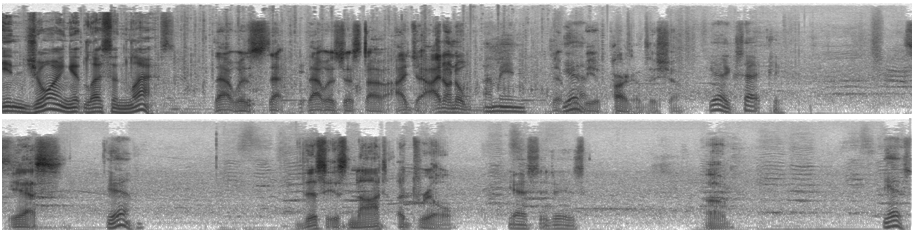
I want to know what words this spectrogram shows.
enjoying it less and less. That was that. That was just. Uh, I. I don't know. I mean, that yeah. would be a part of the show. Yeah, exactly. Yes, Yeah. this is not a drill. Yes, it is. Uh, Yes.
